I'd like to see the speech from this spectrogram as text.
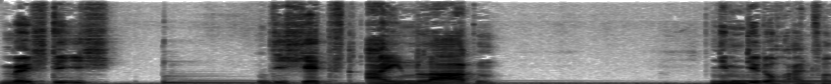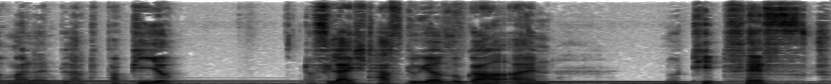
möchte ich dich jetzt einladen, nimm dir doch einfach mal ein Blatt Papier. Oder vielleicht hast du ja sogar ein Notizheft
